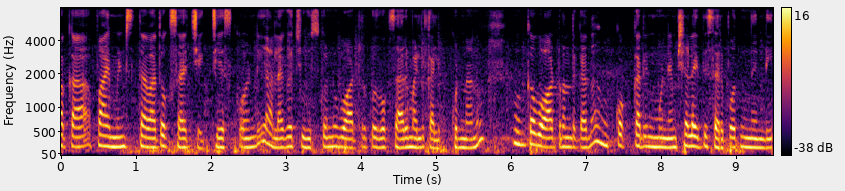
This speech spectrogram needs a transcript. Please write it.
ఒక ఫైవ్ మినిట్స్ తర్వాత ఒకసారి చెక్ చేసుకోండి. అలాగే చూసుకొని వాటర్ ఒకసారి మళ్ళీ కలుపుకున్నాను. ఇంకా వాటర్ ఉంది కదా ఇంకొక రెండు మూడు నిమిషాలు అయితే సరిపోతుందండి.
